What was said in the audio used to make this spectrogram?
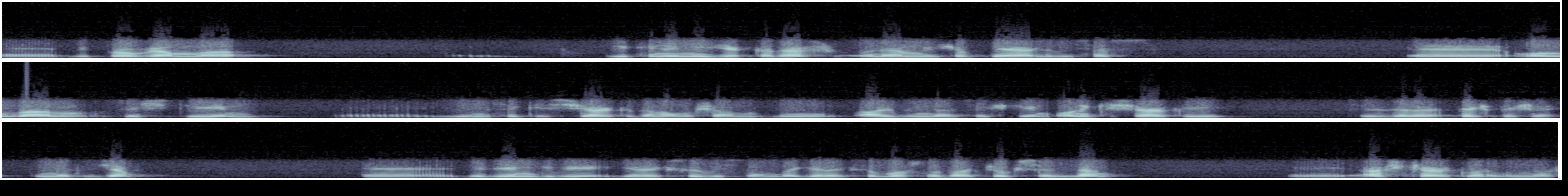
Ee, bir programla yetinemeyecek kadar önemli, çok değerli bir ses. E, ondan seçtiğim e, 28 şarkıdan oluşan bu albümden seçtiğim 12 şarkıyı sizlere peş peşe dinleteceğim. E, dediğim gibi gerek Sırbistan'da gerekse Bosna'da çok sevilen e, aşk şarkıları bunlar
